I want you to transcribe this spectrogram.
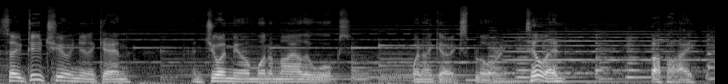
So do tune in again and join me on one of my other walks when I go exploring. Till then, bye bye.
